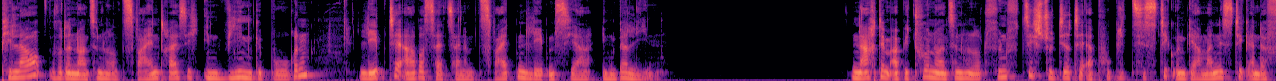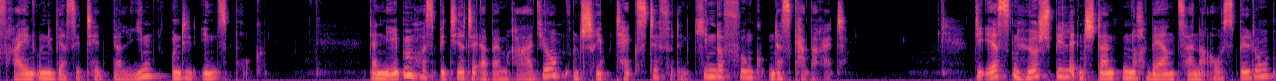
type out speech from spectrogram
Pillau wurde 1932 in Wien geboren, lebte aber seit seinem zweiten Lebensjahr in Berlin. Nach dem Abitur 1950 studierte er Publizistik und Germanistik an der Freien Universität Berlin und in Innsbruck. Daneben hospitierte er beim Radio und schrieb Texte für den Kinderfunk und das Kabarett. Die ersten Hörspiele entstanden noch während seiner Ausbildung.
